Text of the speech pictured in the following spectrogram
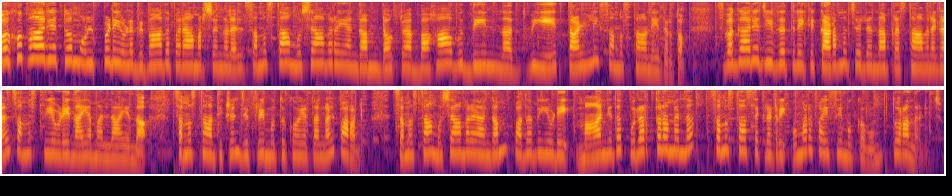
ബഹുഭാര്യത്വം ഉൾപ്പെടെയുള്ള വിവാദ പരാമർശങ്ങളിൽ സമസ്ത മുഷാവറ അംഗം ഡോക്ടർ ബഹാവുദ്ദീൻ നദ്വിയെ തള്ളി സമസ്ത നേതൃത്വം. സ്വകാര്യ ജീവിതത്തിലേക്ക് കടന്നു ചെല്ലുന്ന പ്രസ്താവനകൾ സമസ്തയുടെ നയമല്ല എന്ന് സമസ്ത ജിഫ്രി മുത്തുക്കോയ തങ്ങൾ പറഞ്ഞു. സമസ്ത മുഷാവറ അംഗം പദവിയുടെ മാന്യത പുലർത്തണമെന്ന് സമസ്ത സെക്രട്ടറി ഉമർ ഫൈസി മുക്കവും തുറന്നടിച്ചു.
